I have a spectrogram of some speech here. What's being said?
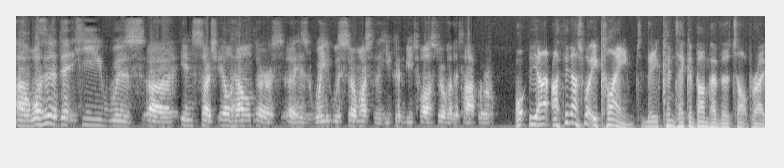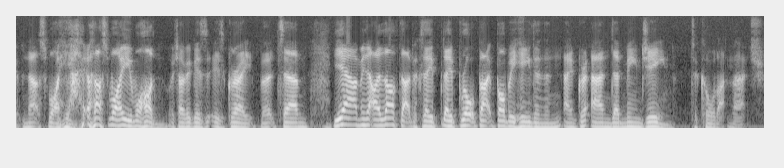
uh, wasn't it that he was uh, in such ill health, or uh, his weight was so much that he couldn't be tossed over the top rope? Well, yeah, I think that's what he claimed that he couldn't take a bump over the top rope, and that's why he that's why he won, which I think is, is great. But um, yeah, I mean, I love that because they, they brought back Bobby Heenan and and, and uh, Mean Gene to call that match.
